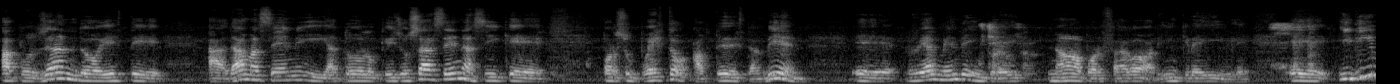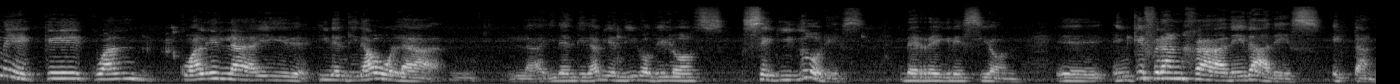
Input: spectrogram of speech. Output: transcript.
apoyando este a Damasen y a todo lo que ellos hacen, así que por supuesto, a ustedes también. Eh, realmente increíble. No, por favor, increíble. Eh, y dime que, cuál, cuál es la identidad o la, la identidad, bien digo, de los seguidores de regresión. Eh, ¿En qué franja de edades están?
